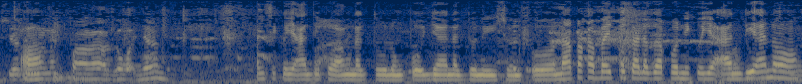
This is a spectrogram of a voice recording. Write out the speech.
Siya Ah. naman nagpagawa niyan. Si Kuya Andy po ang nagtulong po niya, nag-donation po. Napakabait po talaga po ni Kuya Andy. Ano?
